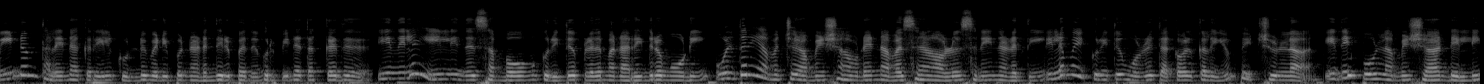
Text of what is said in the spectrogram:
மீண்டும் தலைநகரில் குண்டுவெடிப்பு நடந்திருப்பது குறிப்பிடத்தக்கது. இந்நிலையில் இந்த சம்பவம் குறித்து பிரதமர் நரேந்திர மோடி உள்துறை அமைச்சர் அமித்ஷாவுடன் அவசர ஆலோசனை நடத்தி நிலைமை குறித்து முழு தகவல்களையும் பெற்றுள்ளார். இதே போல் அமித்ஷா டெல்லி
